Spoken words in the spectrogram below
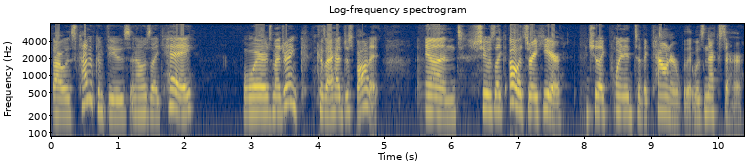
So I was kind of confused and I was like, hey, where's my drink? Because I had just bought it. And she was like, oh, it's right here. And she like pointed to the counter that was next to her.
